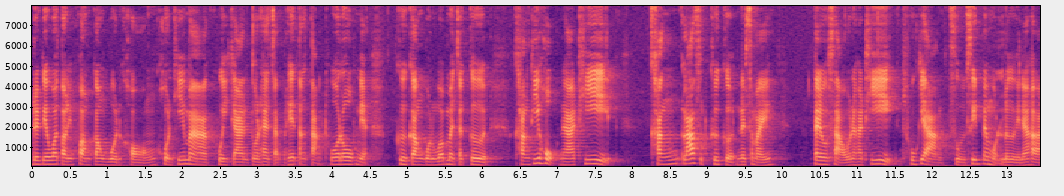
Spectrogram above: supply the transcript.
เรียกได้ว่าตอนนี้ความกังวลของคนที่มาคุยกันตัวแทนจากประเทศต่างๆ ทั่วโลกเนี่ยคือกังวลว่ามันจะเกิดครั้งที่6นะที่ครั้งล่าสุดคือเกิดในสมัยไดโนเสาร์นะคะที่ทุกอย่างสูญสิ้นไปหมดเลยนะคะ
